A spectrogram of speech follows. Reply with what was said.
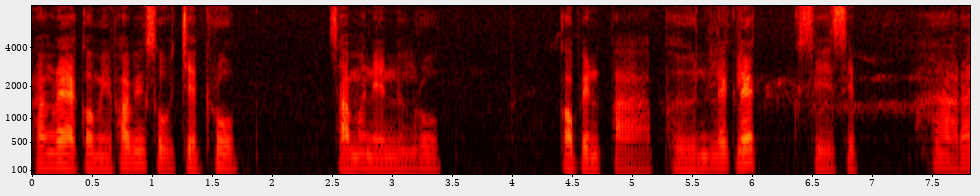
ครั้งแรกก็มีพระภิกษุเจ็ดรูป สามเณรหนึ่งรูป ก็เป็นป่าพื้นเล็กๆ 45 ไร่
